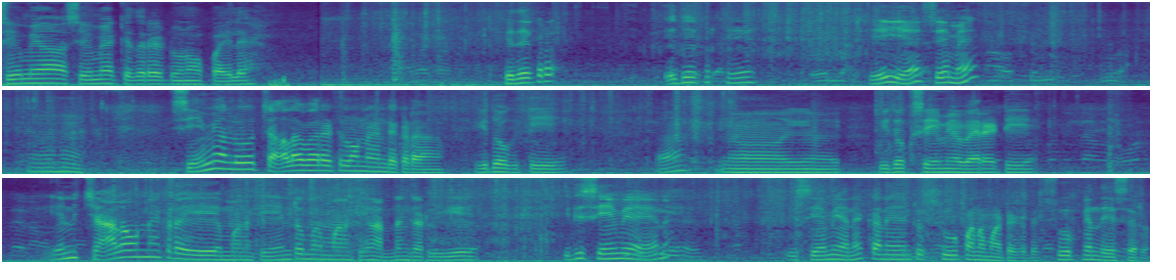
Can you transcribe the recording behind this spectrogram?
సేమియా సేమియా కిదరే డూనో పైలే. ఇదే ఇదే ఏ? ఏ సేమే? సేమియాలు చాలా వెరైటీలు ఉన్నాయండి ఇక్కడ. ఇదొకటి ఇదొక సేమియా వెరైటీ ఇవన్నీ చాలా ఉన్నాయి ఇక్కడ. మనకి ఏంటో మనకి ఏం అర్థం కావట్లేదు. ఇది సేమియా ఇది సేమియానే కానీ ఏంటో సూప్ అన్నమాట ఇక్కడ సూప్ కింద వేశారు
